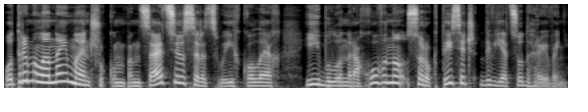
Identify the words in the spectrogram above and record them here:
отримала найменшу компенсацію серед своїх колег. Їй було нараховано 40 тисяч 900 гривень.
